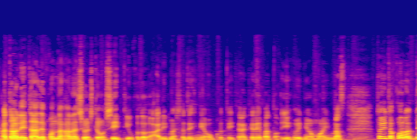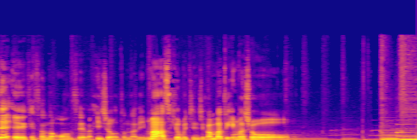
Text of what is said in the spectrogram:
あとはレターでこんな話をしてほしいっていうことがありましたら、ぜひね、送っていただければというふうに思います。というところで、えー、今朝の音声は以上となります。今日も一日頑張っていきましょう。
